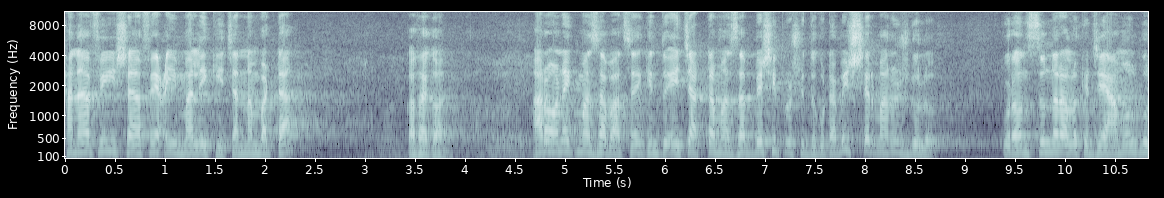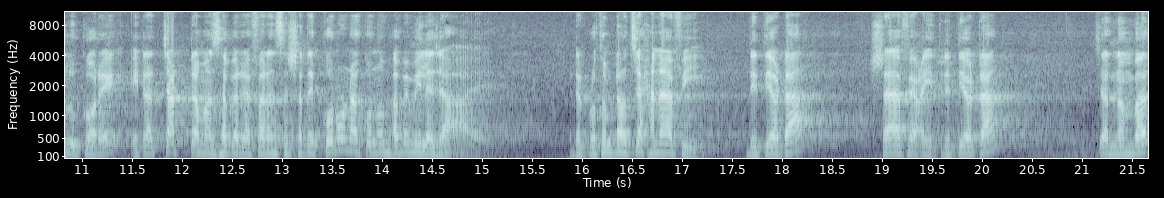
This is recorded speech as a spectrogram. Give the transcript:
হানাফি, শাফিঈ, মালিকি, চার নাম্বারটা? কথা কন। আরও অনেক মাযহাব আছে, কিন্তু এই চারটা মাযহাব বেশি প্রসিদ্ধ। গোটা বিশ্বের মানুষগুলো কোরআন সুন্নার আলোকে যে আমলগুলো করে, এটা চারটা মাযহাবের রেফারেন্সের সাথে কোনো না কোনোভাবে মিলে যায়। এটার প্রথমটা হচ্ছে হানাফি, দ্বিতীয়টা শাফিঈ, তৃতীয়টা চার নম্বর,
